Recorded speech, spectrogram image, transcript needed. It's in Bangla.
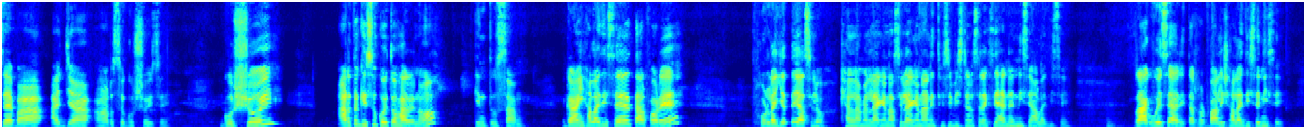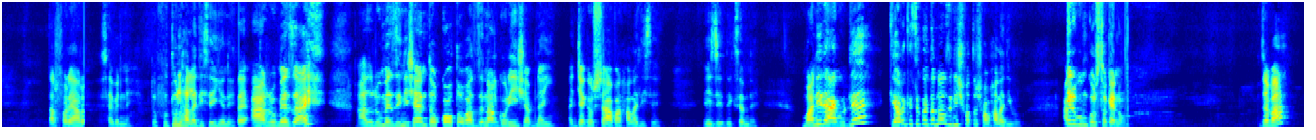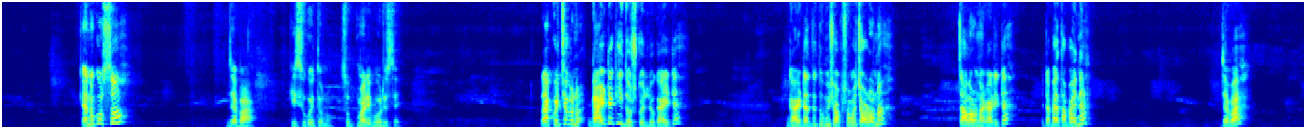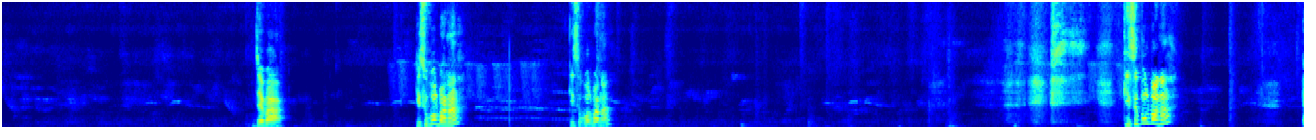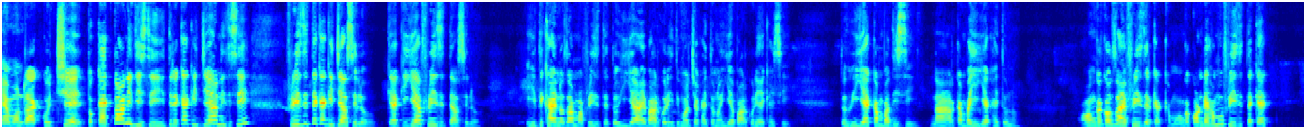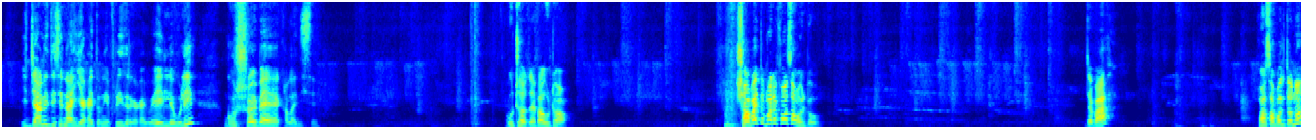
যেবা আজ্যা আর হচ্ছে গোস্ব হয়েছে গোস্বই আর তো কিছু কইতো হারে ন, কিন্তু সান গাই হালাই দিছে, তারপরে ফোর লাইয়াতে আসিল। খেলনা মেলনা এখানে আসিল, এখানে আনি থুইছি, বিছনার সাথে রাখছি হ্যানের নিচে হালাই দিছে। রাগ হয়েছে আরে তারপর বালিশ হালাই দিছে নিচে। তারপরে আরও সাইবেন নাই, তো ফুতুল হালাই দিছে ইয়েনে। আর রুমে যায় আর রুমে জিনিস আন তো কত বাজে নাল করি হিসাব নাই। আর জায়গায় ওর আবার হালাই দিছে। এই যে, দেখছেন না? মানি রাগ উঠলে কেউ কিছু কইতো না, জিনিসপত্র সব হালাই দিব। এরকম করছ কেন? যাবা? কেন করছ? যাবা, কিছু কইতো না, চুপ মারি বলেছে রাগ করছ কেন? গাড়িটা কি দোষ করল, গাড়িটা? গাড়িটাতে তুমি সবসময় চড়ো না? চালাও না গাড়িটা? এটা ব্যথা পায় না? যাবা? যাবা? কিছু বলবা না? কিছু বলবা না? কিছু বলবা না? এমন রাগ করছে। তো কেক তো আনি দিছি। হিতরে কেক ইজ্জা আনি দিছি। ফ্রিজিতে কেক ইজ্জা আসিল। কেক ইয়া ফ্রিজিতে আসিল। হিতি খাই নযাম মা ফ্রিজিতে। তো হিয়া আই বার করে, হিতি মরচা খাইতো না হিয়া বার করে আই খাইছি। তো হিয়া কাম্বা দিছি, না আর কাম্বা ইয়া খাইতো না। অঙ্গা কজ আই ফ্রিজের কেক খামো, অঙ্গা কন্ডে খামো ফ্রিজিতে কেক। ইজ্জা আনি দিছি না হিয়া খাইতো না ফ্রিজের কেক খাইব। এই ইলে বলি ঘুষই বে খালাই দিছে। উঠো যাবা উঠো। সবাই তোমারে ফসা বলব। যাবা? ফসা বলতো না?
